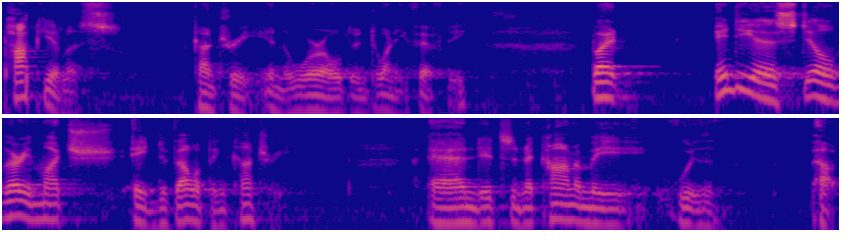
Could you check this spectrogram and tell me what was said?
populous country in the world in 2050. But India is still very much a developing country, and it's an economy with about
